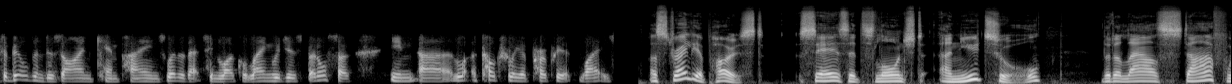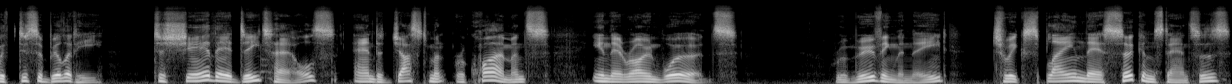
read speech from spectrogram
to build and design campaigns, whether that's in local languages but also in uh, culturally appropriate ways. Australia Post says it's launched a new tool that allows staff with disability to share their details and adjustment requirements in their own words, removing the need to explain their circumstances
